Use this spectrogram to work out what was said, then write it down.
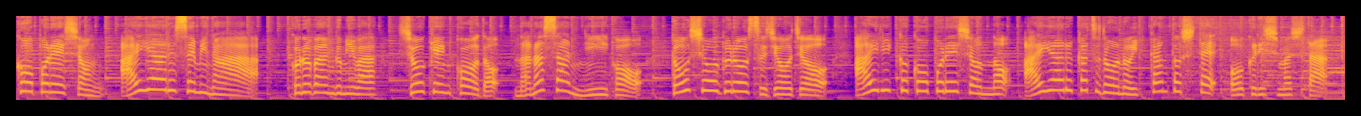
コーポレーション IR セミナーこの番組は証券コード7325東証グロース上場アイリックコーポレーションの IR 活動の一環としてお送りしました。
